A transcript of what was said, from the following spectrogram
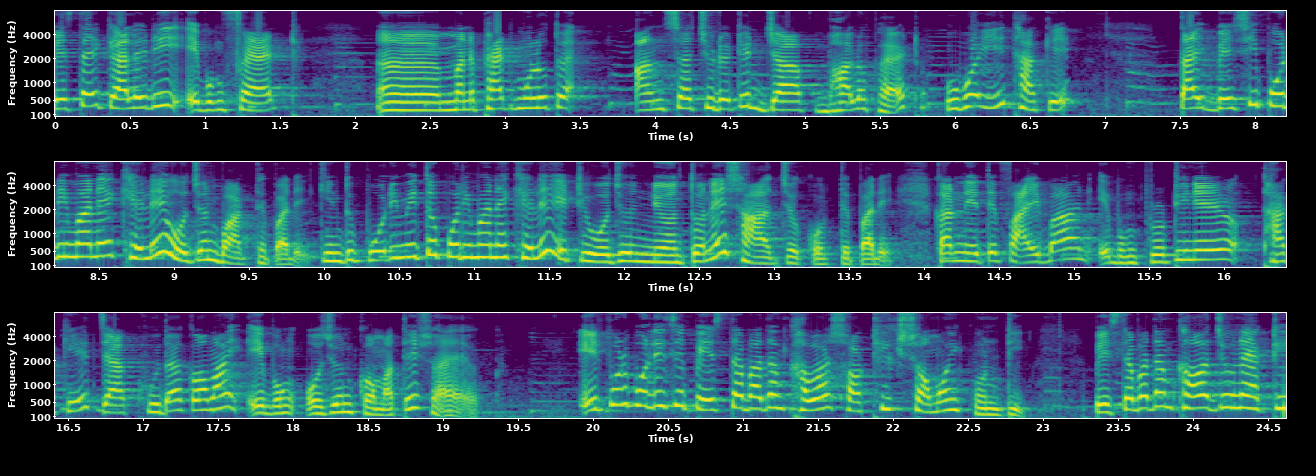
পেস্তায় ক্যালোরি এবং ফ্যাট মানে ফ্যাট মূলত আনস্যাচুরেটেড যা ভালো ফ্যাট, উভয়ই থাকে। তাই বেশি পরিমাণে খেলে ওজন বাড়তে পারে, কিন্তু পরিমিত পরিমাণে খেলে এটি ওজন নিয়ন্ত্রণে সাহায্য করতে পারে। কারণ এতে ফাইবার এবং প্রোটিনের থাকে যা ক্ষুধা কমায় এবং ওজন কমাতে সহায়ক। এরপর বলি যে পেস্তা বাদাম খাওয়ার সঠিক সময় কোনটি? পেস্তা বাদাম খাওয়ার জন্য একটি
